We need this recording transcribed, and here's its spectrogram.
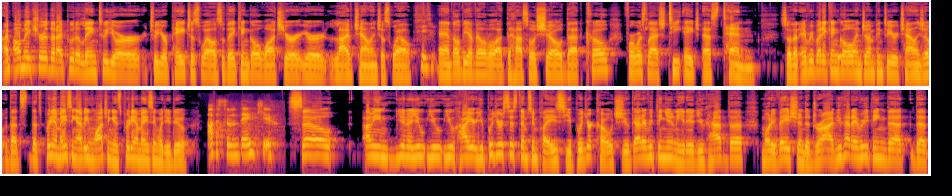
I'll make sure that I put a link to your to your page as well, so they can go watch your your live challenge as well, and they'll be available at thehustleshow.co forward slash ths ten, so that everybody can go and jump into your challenge. That's that's pretty amazing. I've been watching; it's pretty amazing what you do. Awesome, thank you. So I mean, you know, you you you hire, you put your systems in place, you put your coach, you got everything you needed, you had the motivation, the drive, you had everything that that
